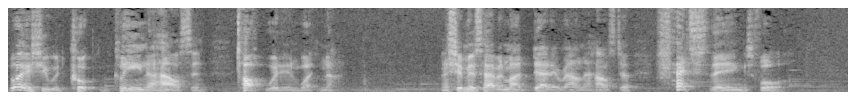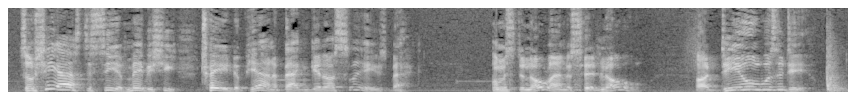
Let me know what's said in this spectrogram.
The way she would cook and clean the house and talk with her and whatnot. And she missed having my daddy around the house to fetch things for. So she asked to see if maybe she'd trade the piano back and get her slaves back. Well, Mr. Nolander said no. A deal was a deal. Well,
